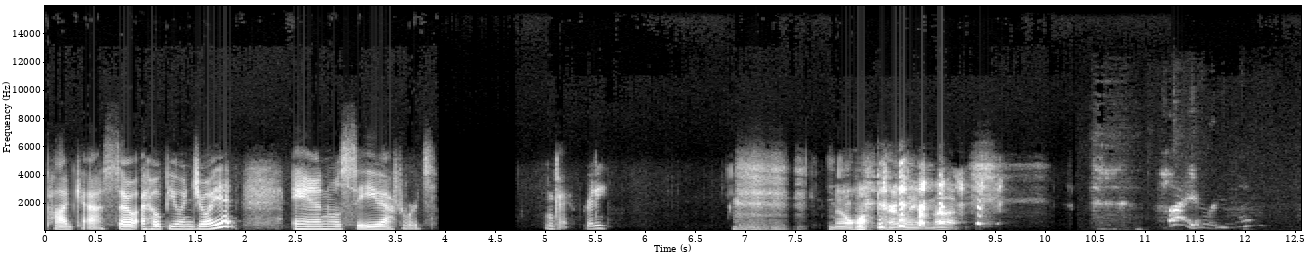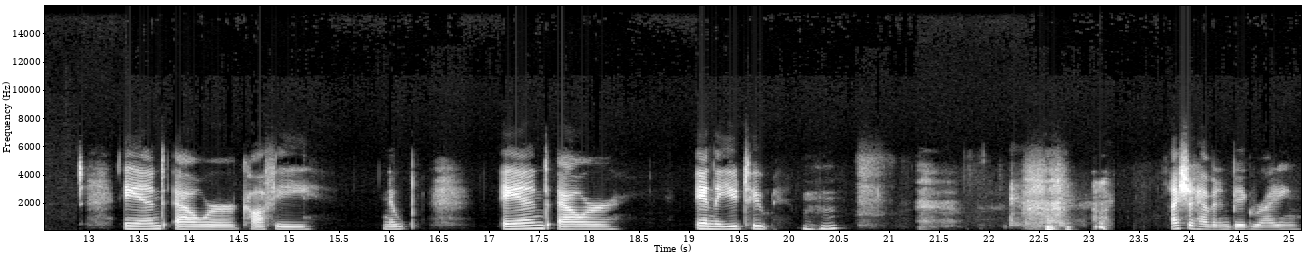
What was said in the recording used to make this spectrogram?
podcast. So I hope you enjoy it, and we'll see you afterwards. Okay, ready? No, apparently I'm not. Hi, everyone. And our coffee, nope. And our, and the YouTube. Mm hmm. I should have it in big writing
